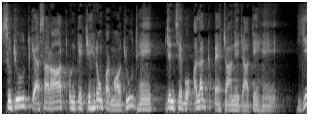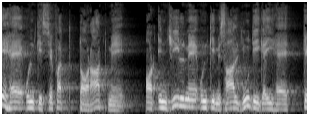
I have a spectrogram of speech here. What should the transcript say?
سجود کے اثرات ان کے چہروں پر موجود ہیں جن سے وہ الگ پہچانے جاتے ہیں۔ یہ ہے ان کی صفت تورات میں اور انجیل میں ان کی مثال یوں دی گئی ہے کہ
